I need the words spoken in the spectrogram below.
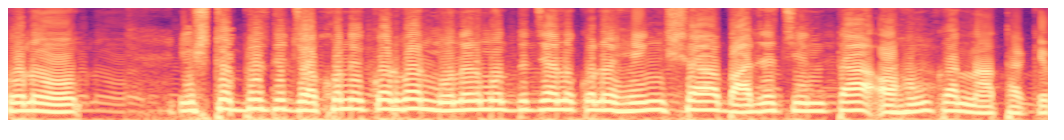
কোনো ইষ্টবৃত্তি যখনই করবেন মনের মধ্যে যেন কোনো হিংসা, বাজে চিন্তা, অহংকার না থাকে।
